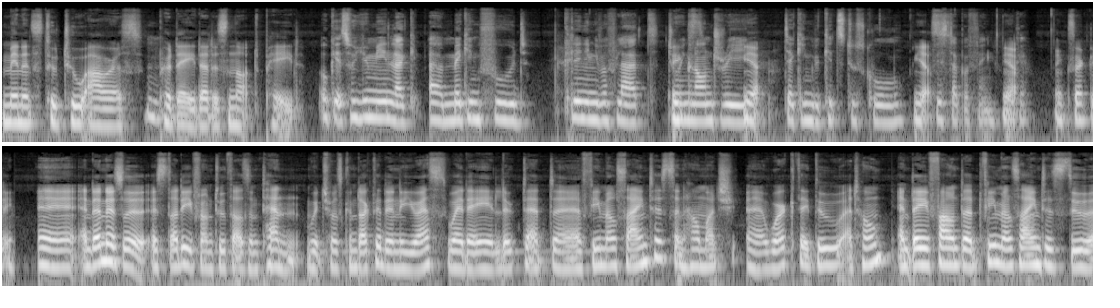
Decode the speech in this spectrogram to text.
minutes to two hours Mm. per day that is not paid. Okay, so you mean like uh, making food, cleaning the flat, doing Ex- laundry, Yeah. taking the kids to school, this type of thing. Yeah. Okay. Exactly. Uh, and then there's a, a study from 2010, which was conducted in the US, where they looked at uh, female scientists and how much uh, work they do at home. And they found that female scientists do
